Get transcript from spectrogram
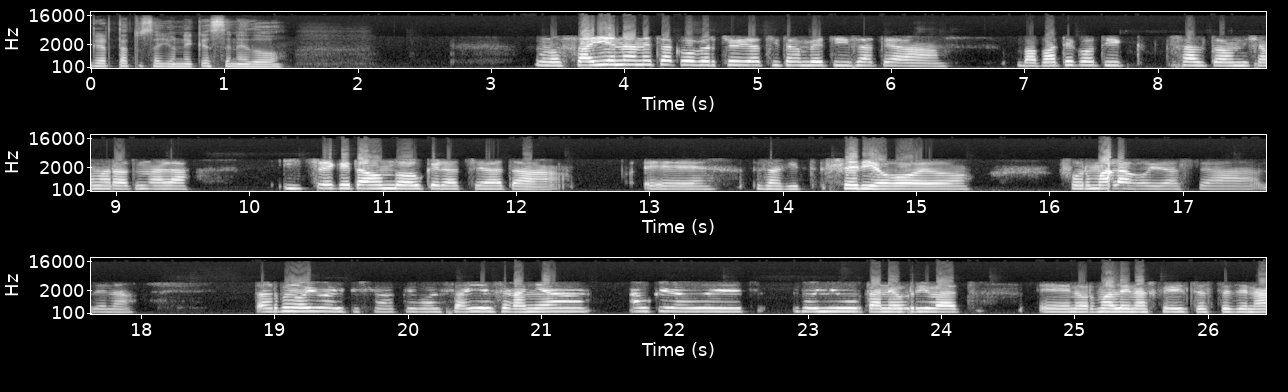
gertatu zaio nekezen edo Bueno, zaienanetako bertso idatzitan beti izatea, bapatekotik salto handi xamarratu nala, hitzek eta ondo aukeratzea eta e, ezakit, seriogo edo formalago idaztea dena. Eta orduan hori bai pixat, igual zaie, ze gaina aukera dudet doinu eta neurri bat e, normalen asko diltzeztetena,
